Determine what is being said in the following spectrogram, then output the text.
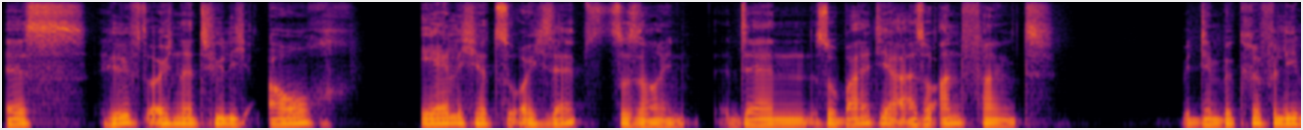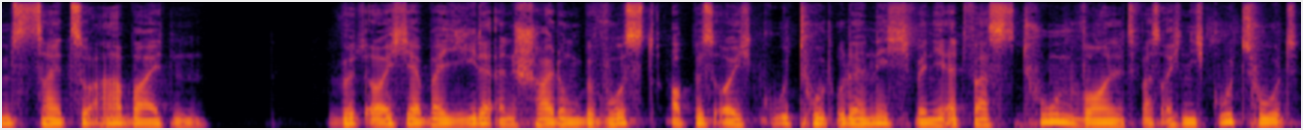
Es hilft euch natürlich auch, ehrlicher zu euch selbst zu sein. Denn sobald ihr also anfangt, mit dem Begriff Lebenszeit zu arbeiten, wird euch ja bei jeder Entscheidung bewusst, ob es euch gut tut oder nicht. Wenn ihr etwas tun wollt, was euch nicht gut tut,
